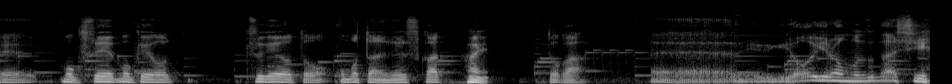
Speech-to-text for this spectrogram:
えー木製模型を続けようと思ったのですか？はい。とか、えーいろいろ難しい、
